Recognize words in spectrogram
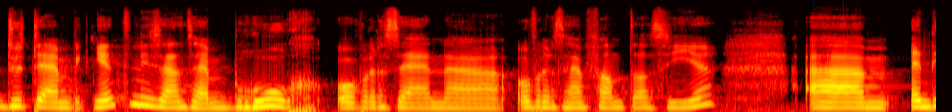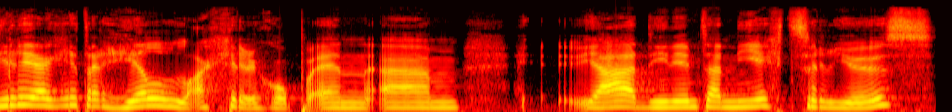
doet hij een bekentenis aan zijn broer over zijn, eh, over zijn fantasieën. Ehm, en die reageert daar heel lacherig op. En ehm, ja, die neemt dat niet echt serieus.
